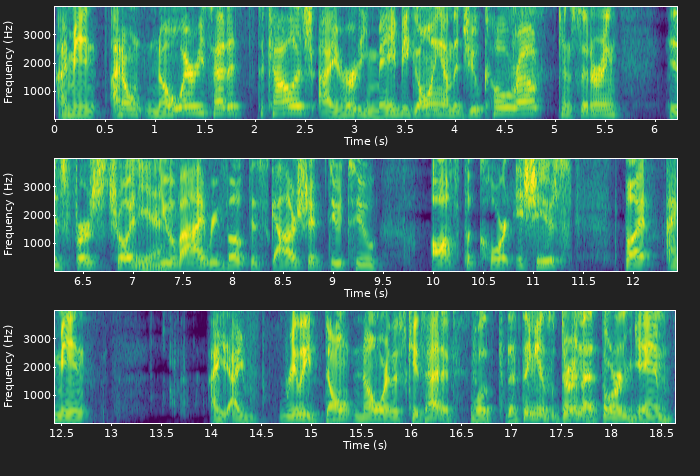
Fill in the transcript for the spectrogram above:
I mean, I don't know where he's headed to college. I heard he may be going on the JUCO route considering his first choice Yeah. U of I revoked his scholarship due to off the court issues. But I mean, I, I really don't know where this kid's headed. Well, the thing is, during that Thorn game,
